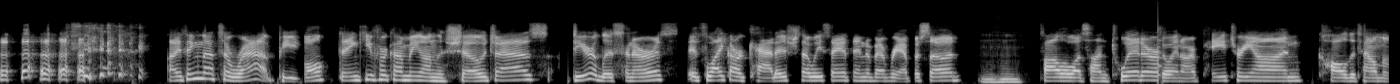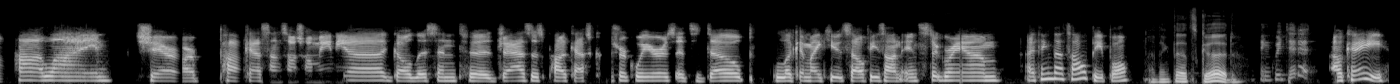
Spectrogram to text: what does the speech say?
I think that's a wrap, people. Thank you for coming on the show, Jazz. Dear listeners, it's like our Kaddish that we say at the end of every episode. Mm-hmm. Follow us on Twitter, join our Patreon, call the Talmud hotline, share our podcast on social media. Go listen to Jazz's podcast, Kosher Queers. It's dope. Look at my cute selfies on Instagram. I think that's all, people. I think that's good. I think we did it. Okay.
